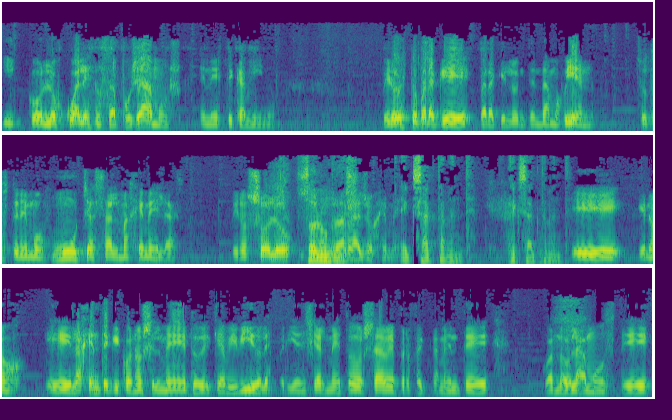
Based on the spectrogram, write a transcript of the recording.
y con los cuales nos apoyamos en este camino. Pero esto para que, para que lo entendamos bien, nosotros tenemos muchas almas gemelas, pero solo, solo un, rayo. gemelo. Exactamente, exactamente. Eh, que nos, eh, la gente que conoce el método y que ha vivido la experiencia del método sabe perfectamente cuando hablamos de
